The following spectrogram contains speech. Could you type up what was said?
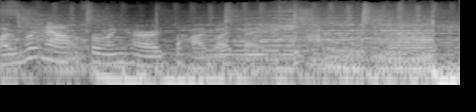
over and out from at the High Vibe.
